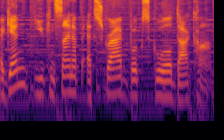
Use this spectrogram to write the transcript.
Again, you can sign up at scribebookschool.com.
